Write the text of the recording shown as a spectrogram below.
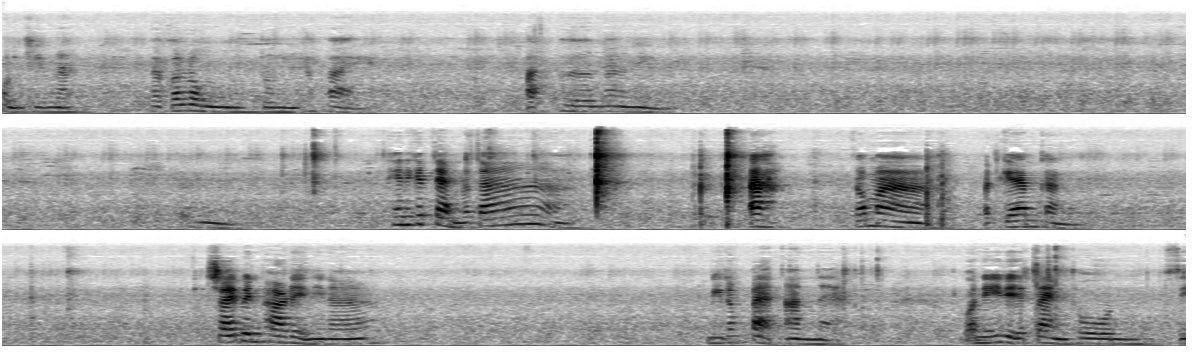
ขนคิ้วนะ แล้วก็ลงตัวนี้เข้าไป ปัดเพิ่มนั่นเองอืมแค่นี้ก็แจ่มแล้วจ้า อะ ก็มาปัดแก้มกัน ใช้เป็นพาเรตนี่นะ มีตั้งแปดอันเนี่ยวันนี้เดี๋ยวจะแต่งโทนสี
